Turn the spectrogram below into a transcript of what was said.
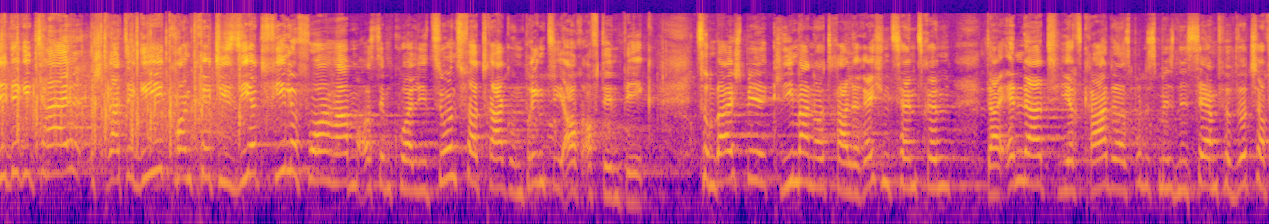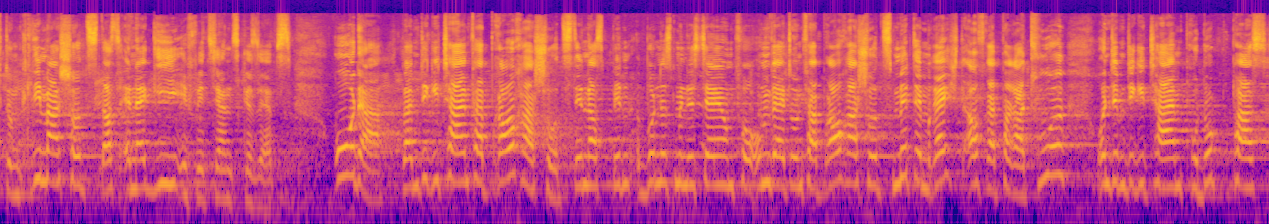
Die Digitalstrategie konkretisiert viele Vorhaben aus dem Koalitionsvertrag und bringt sie auch auf den Weg. Zum Beispiel klimaneutrale Rechenzentren. Da ändert jetzt gerade das Bundesministerium für Wirtschaft und Klimaschutz das Energieeffizienzgesetz. Oder beim digitalen Verbraucherschutz, den das Bundesministerium für Umwelt und Verbraucherschutz mit dem Recht auf Reparatur und dem digitalen Produktpass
